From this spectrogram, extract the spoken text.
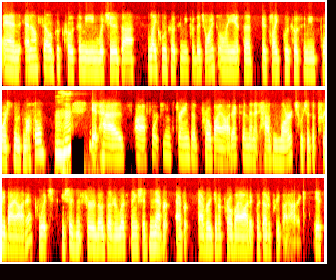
and N-acetylglucosamine, which is uh, like glucosamine for the joints, only it's a it's like glucosamine for smooth muscle. Mm-hmm. It has uh, 14 strains of probiotics, and then it has Larch, which is a prebiotic, which you shouldn't, for those that are listening, should never, ever, ever give a probiotic without a prebiotic. It's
